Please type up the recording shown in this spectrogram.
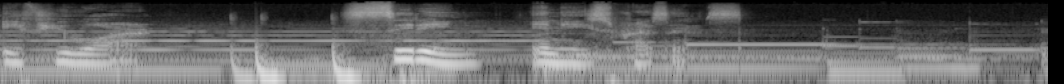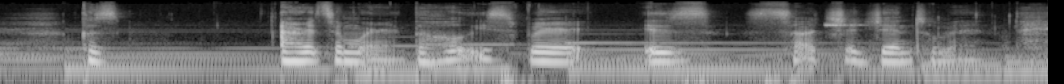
if you are sitting in His presence. Because I heard somewhere the Holy Spirit is such a gentleman.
